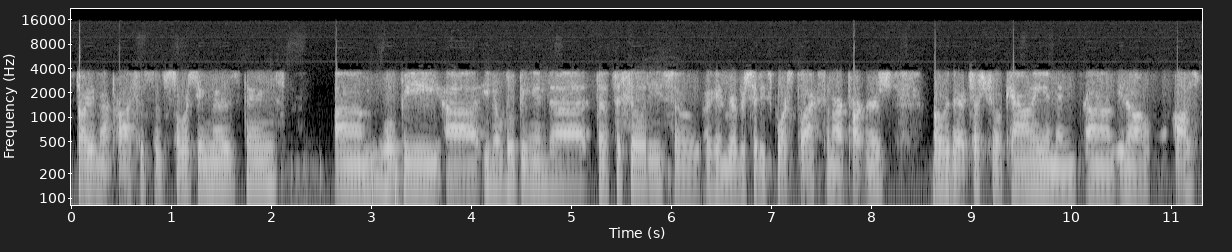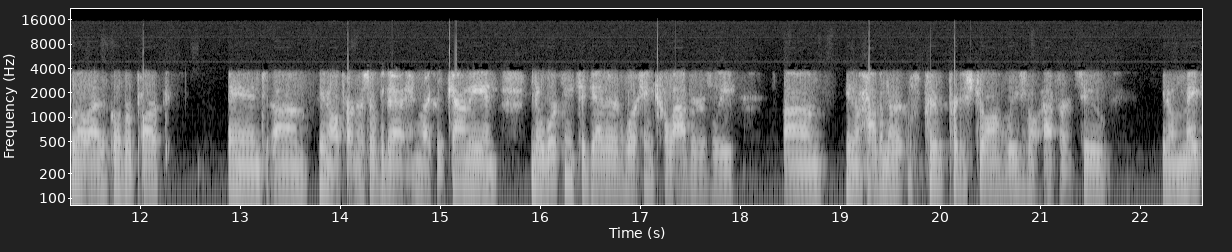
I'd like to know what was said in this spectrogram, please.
starting that process of sourcing those things. Um, we'll be, uh, you know, looping in the, the facilities. So again, River City Sportsplex and our partners over there at Chesterfield County, and then, um, you know, as well as Glover Park and um, you know our partners over there in Henrico County, and you know working together and working collaboratively. Um, you know, having a pretty, pretty strong regional effort to you know make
